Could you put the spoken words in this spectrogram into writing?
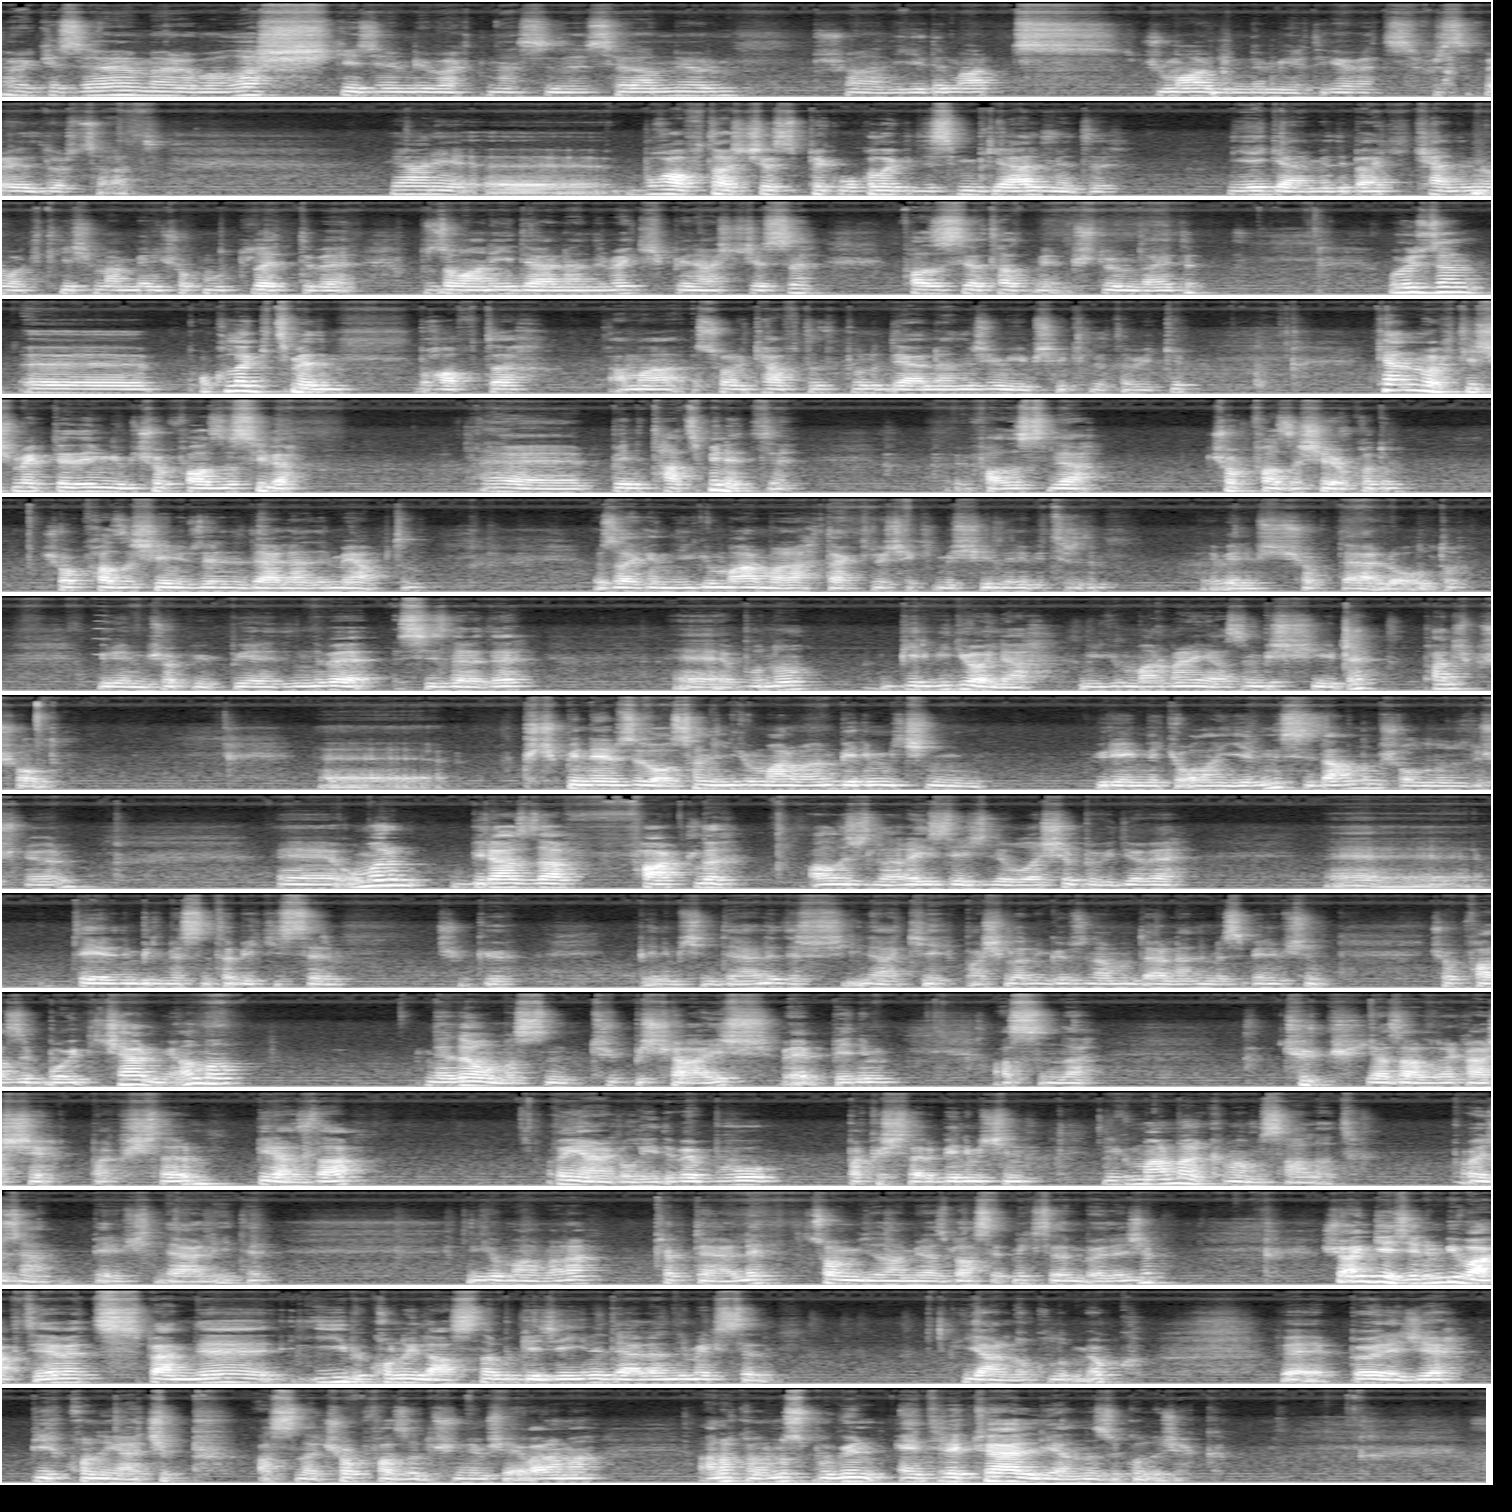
Herkese merhabalar. Gecenin bir vaktinden size selamlıyorum. Şu an 7 Mart Cuma gününe girdik? Evet 00.54 saat. Yani e, bu hafta açıkçası pek okula gidesim gelmedi. Niye gelmedi? Belki kendimle vakit geçirmem beni çok mutlu etti ve bu zamanı iyi değerlendirmek beni açıkçası fazlasıyla tatmin etmiş durumdaydı. O yüzden e, okula gitmedim bu hafta. Ama sonraki hafta bunu değerlendireceğim iyi bir şekilde tabii ki. Kendi vakit geçirmek dediğim gibi çok fazlasıyla eee, beni tatmin etti. Fazlasıyla çok fazla şey okudum. Çok fazla şeyin üzerinde değerlendirme yaptım. Özellikle Nilgün Marmara daktilo çekilmiş şiirleri bitirdim. Ve benim için çok değerli oldu. Yüreğimi çok büyük bir yer edindi ve sizlere de eee, bunu bir videoyla Nilgün Marmara yazdığım bir şiirle paylaşmış oldum. Eee, küçük bir nebze de olsa Nilgün Marmara'nın benim için yüreğimdeki olan yerini siz de anlamış olduğunuzu düşünüyorum. Ee, umarım biraz daha farklı alıcılara, izleyicilere ulaşır bu video ve e, değerini bilmesini tabii ki isterim. Çünkü benim için değerlidir. İlla ki başkalarının gözünden bunu değerlendirmesi benim için çok fazla bir boyut içermiyor ama neden olmasın Türk bir şair ve benim aslında Türk yazarlara karşı bakışlarım biraz daha önyargılıydı ve bu bakışları benim için Nilgün Marmara kırmamı sağladı. O yüzden benim için değerliydi. Nilgün Marmara çok değerli. Son videodan biraz bahsetmek istedim böylece. Şu an gecenin bir vakti. Evet ben de iyi bir konuyla aslında bu geceyi yine değerlendirmek istedim. Yarın okulum yok. Ve böylece bir konuyu açıp aslında çok fazla düşündüğüm şey var ama ana konumuz bugün entelektüel yalnızlık olacak.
